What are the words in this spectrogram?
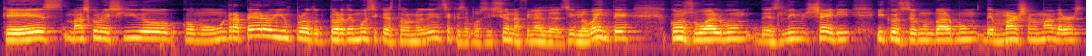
que es más conocido como un rapero y un productor de música estadounidense que se posiciona a final del siglo XX con su álbum The Slim Shady y con su segundo álbum The Marshall Mothers.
